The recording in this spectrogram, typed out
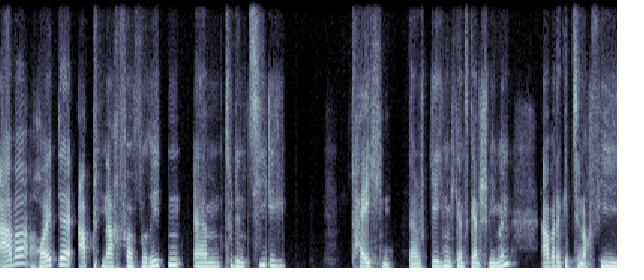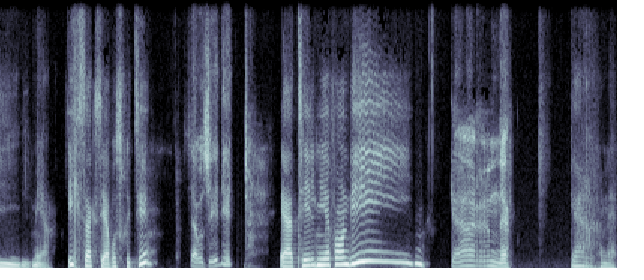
aber heute ab nach Favoriten ähm, zu den Ziegelteichen. Da gehe ich nämlich ganz gern schwimmen, aber da gibt es ja noch viel mehr. Ich sage Servus, Fritzi. Servus, Edith. Erzähl mir von Wien. Gerne. Gerne.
